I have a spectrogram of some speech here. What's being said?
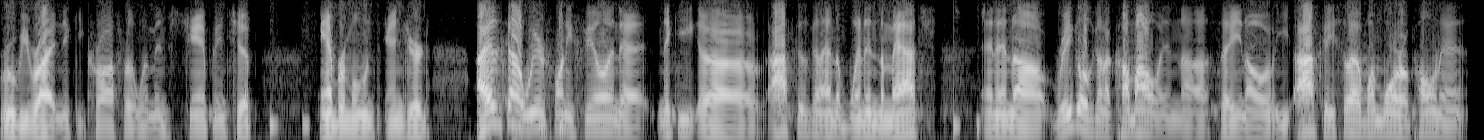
Ruby Riott, Nikki Cross for the women's championship. Ember Moon's injured. I just got a weird, funny feeling that Nikki uh Asuka's gonna end up winning the match, and then uh Regal's gonna come out and uh say, you know, Asuka, you still have one more opponent,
